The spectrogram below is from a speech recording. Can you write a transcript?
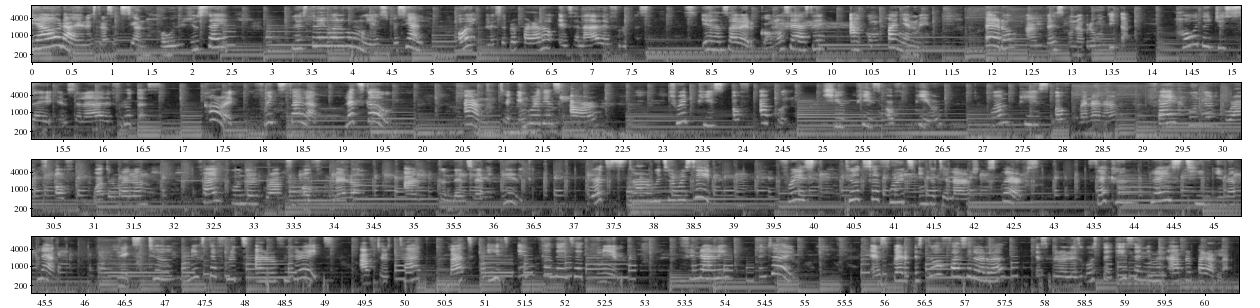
Y ahora en nuestra sección How Do You Say les traigo algo muy especial. Hoy les he preparado ensalada de frutas. Si quieren saber cómo se hace, acompáñenme. Pero antes una preguntita. How do you say ensalada de frutas? Correct, fruit salad. Let's go. And the ingredients are 3 pieces of apple, 2 pieces of pear, 1 piece of banana, 500 grams of watermelon, 500 grams of melon, and condensed milk. Let's start with the recipe. First, cut the fruits into the large squares. Second, place them in a plate. Next, two, mix the fruits and refrigerate. After that, but eat in condensed milk. Finally, enjoy. Esper estuvo fácil, ¿verdad? Espero les guste y se animen a prepararla.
